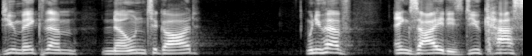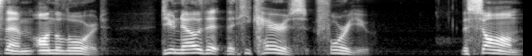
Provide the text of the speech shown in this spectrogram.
do you make them known to God? When you have anxieties, do you cast them on the Lord? Do you know that, that He cares for you? The psalm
